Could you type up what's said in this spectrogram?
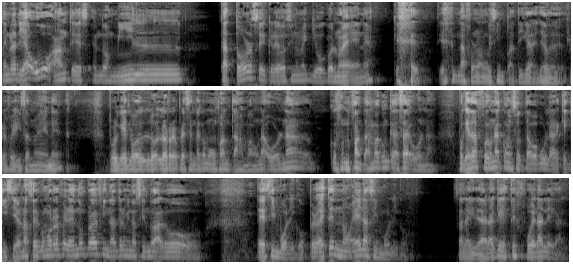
en realidad hubo antes, en 2014, creo, si no me equivoco, el 9N, que tiene una forma muy simpática ella de referirse al 9N, porque lo, lo, lo representa como un fantasma, una urna, un fantasma con cabeza de urna. Porque esa fue una consulta popular que quisieron hacer como referéndum, pero al final terminó siendo algo eh, simbólico. Pero este no era simbólico. O sea, la idea era que este fuera legal.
